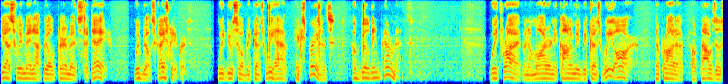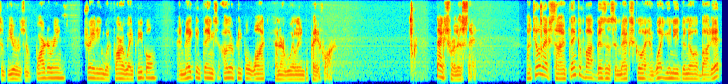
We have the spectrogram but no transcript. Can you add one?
Yes, we may not build pyramids today. We build skyscrapers. We do so because we have experience of building pyramids. We thrive in a modern economy because we are the product of thousands of years of bartering, trading with faraway people, and making things other people want and are willing to pay for. Thanks for listening. Until next time, think about business in Mexico and what you need to know about it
